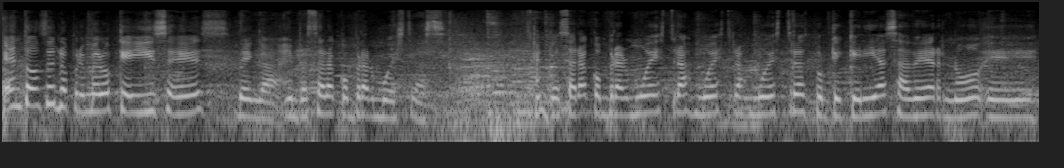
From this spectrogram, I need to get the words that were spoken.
Entonces lo primero que hice es, venga, empezar a comprar muestras. Empezar a comprar muestras, muestras, muestras, porque quería saber, ¿no? Eh,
